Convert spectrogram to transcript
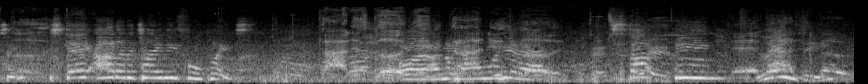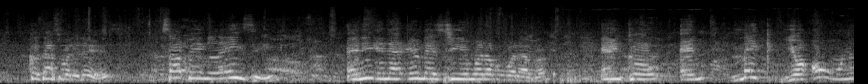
See? Stay out of the Chinese food place. God is good. Or I know y'all want to hear that. Stop being lazy, because that's what it is. Stop being lazy and eating that MSG and whatever, whatever, and go and make your own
